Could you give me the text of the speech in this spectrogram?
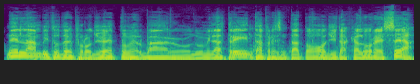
Nell'ambito del progetto Verbano 2030, presentato oggi da Calore SA,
